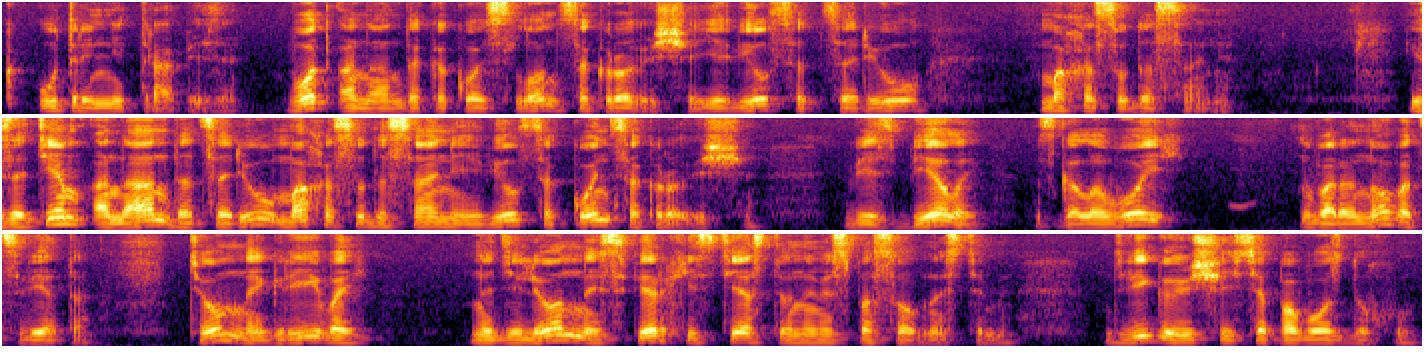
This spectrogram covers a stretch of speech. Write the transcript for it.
к утренней трапезе. Вот Ананда, какой слон сокровища, явился царю Махасудасане. И затем Ананда царю Махасудасане явился конь сокровища, весь белый, с головой вороного цвета, темной гривой, наделенный сверхъестественными способностями, двигающийся по воздуху,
